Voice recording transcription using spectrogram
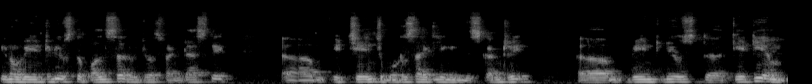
You know, we introduced the Pulsar, which was fantastic. Um, it changed motorcycling in this country. Um, we introduced uh, KTM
